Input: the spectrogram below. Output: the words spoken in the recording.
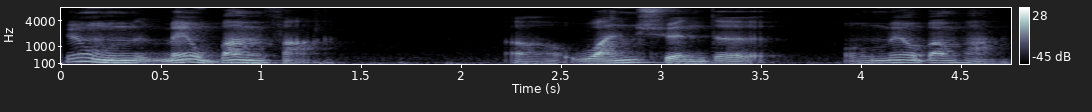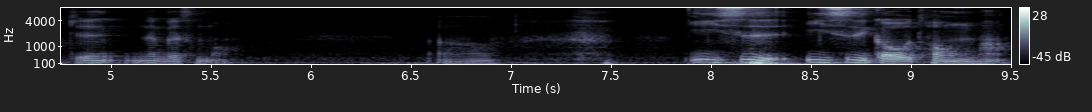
因为我们没有办法，呃，完全的，我们没有办法，就是那个什么，呃，意识意识沟通嘛，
